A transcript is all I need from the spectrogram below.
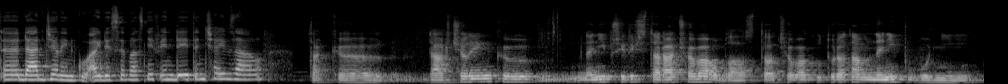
eh, Darjeelingu a kde se vlastně v Indii ten čaj vzal. Tak eh, Darjeeling není příliš stará čavá oblast, ta čavá kultura tam není původní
